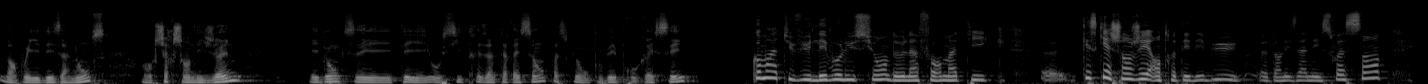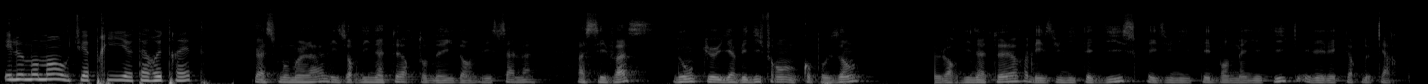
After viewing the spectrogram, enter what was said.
d'envoyer des annonces en cherchant des jeunes. Et donc c'était aussi très intéressant parce qu'on pouvait progresser. Comment as-tu vu l'évolution de l'informatique Qu'est-ce qui a changé entre tes débuts dans les années 60 et le moment où tu as pris ta retraite? À ce moment-là, les ordinateurs tournaient dans des salles assez vastes. Donc, euh, il y avait différents composants l'ordinateur, les unités de disque, les unités de bande magnétique et les lecteurs de cartes.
